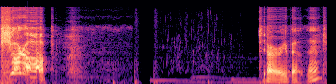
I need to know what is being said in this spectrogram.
Shut up! Sorry about that.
